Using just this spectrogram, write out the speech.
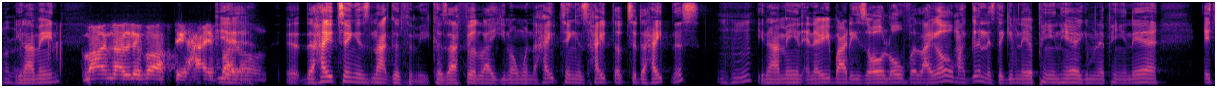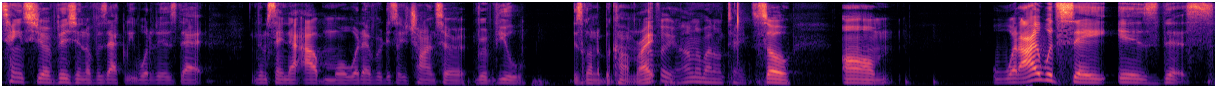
Okay. You know what I mean? Man, not live off the hype Yeah. alone. Uh, The hype thing is not good for me because I feel like, you know, when the hype thing is hyped up to the hypeness, Mm-hmm. you know what I mean? And everybody's all over like, oh my goodness, they're giving their opinion here, giving their opinion there. It taints your vision of exactly what it is that, you know what I'm saying, that album or whatever it is that you're trying to review is going to become, I right? feel you. I don't know about no taint. So, um, what I would say is this:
